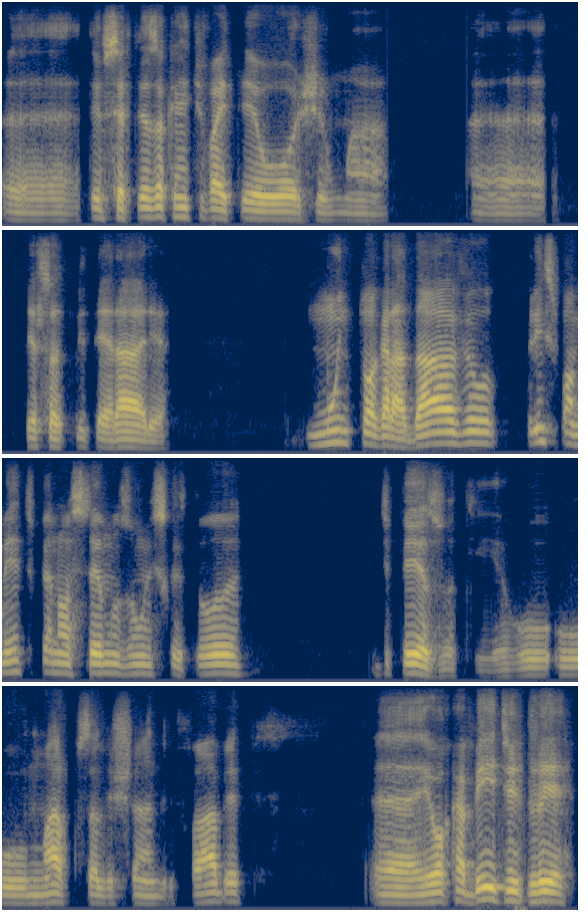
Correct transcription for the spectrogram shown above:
É, tenho certeza que a gente vai ter hoje uma é, terça literária muito agradável, principalmente porque nós temos um escritor de peso aqui, o, o Marcos Alexandre Faber. eu acabei de ler,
